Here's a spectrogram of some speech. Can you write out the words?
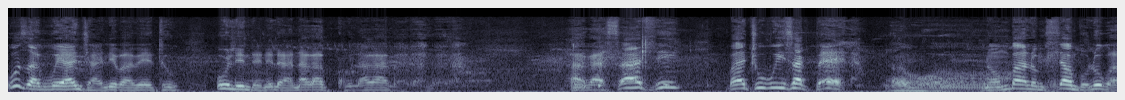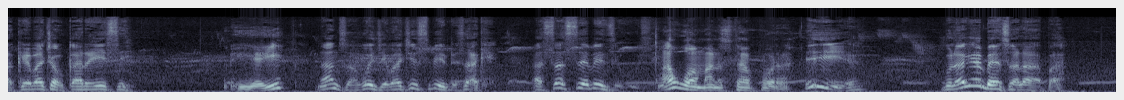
uza kubuya njani babethu ulindeni la nakagula kangakangaka akasadli batsho ubuyisa kuphela nombalo mhlambuluko wakhe batsho ukarisi yeyi nangizwako nje batsho isibindi sakhe asasebenzi kuhle awuwa mani stapura iye kulakembesa lapha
